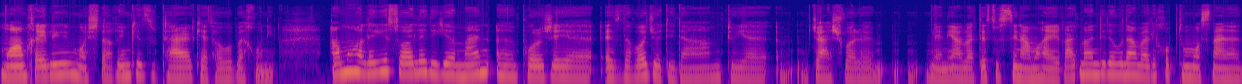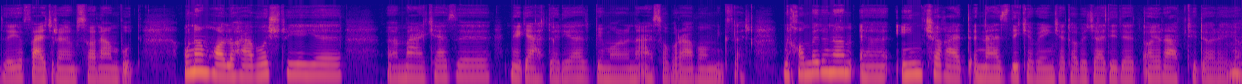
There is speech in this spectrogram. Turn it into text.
ما هم خیلی مشتاقیم که زودتر کتابو بخونیم. اما حالا یه سوال دیگه من پروژه ازدواج رو دیدم توی جشنواره یعنی البته تو سینما حقیقت من دیده بودم ولی خب تو مستندهای فجر امسالم بود. اونم حال و هواش توی یه مرکز نگهداری از بیماران اعصاب و روان میگذشت. می‌خوام بدونم این چقدر نزدیک به این کتاب جدیده؟ آیا ربطی داره یا؟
